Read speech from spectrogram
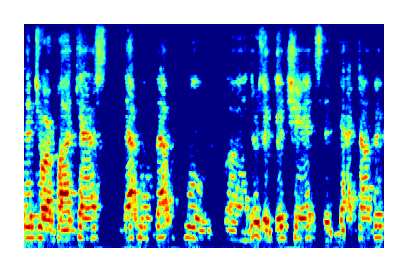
into our podcast, that will that will uh, there's a good chance that that topic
